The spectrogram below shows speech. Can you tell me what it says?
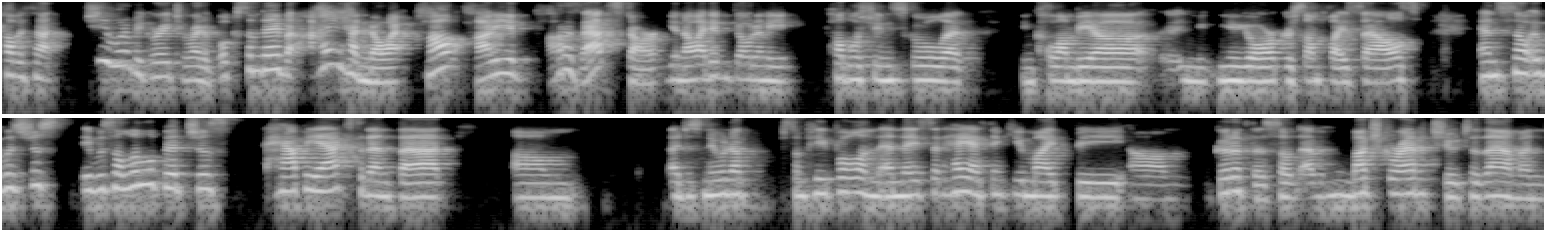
probably thought gee wouldn't it be great to write a book someday but i had no idea how how do you how does that start you know i didn't go to any publishing school at in Columbia, in New York, or someplace else. And so it was just, it was a little bit just happy accident that um, I just knew enough some people, and, and they said, "Hey, I think you might be um, good at this." So uh, much gratitude to them and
